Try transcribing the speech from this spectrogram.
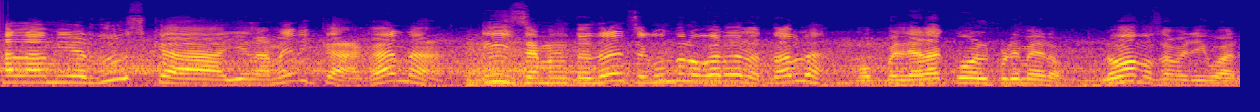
A la mierdusca y el América gana. Y se mantendrá en segundo lugar de la tabla o peleará con el primero. Lo vamos a averiguar.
